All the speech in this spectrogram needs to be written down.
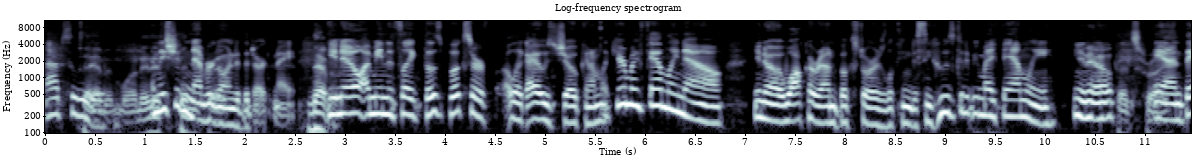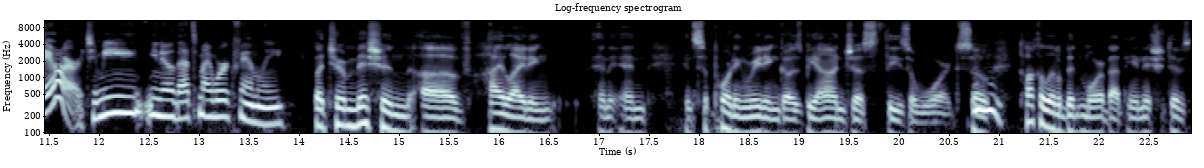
Absolutely. they haven't won. And, they should never go into the dark night. Never. You know, I mean, it's like those books are like I always joke, and I'm like, "You're my family now." You know, I walk around bookstores looking to see who's going to be my family. You know, That's right. And they are to me. You know, that's my work family. But your mission of highlighting and, and, and supporting reading goes beyond just these awards. So, Mm-hmm. talk a little bit more about the initiatives,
